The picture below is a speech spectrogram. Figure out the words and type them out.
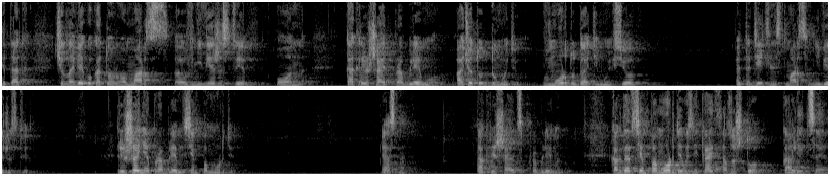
Итак, человек, у которого Марс э, в невежестве, он как решает проблему? А что тут думать? В морду дать ему и все. Это деятельность Марса в невежестве. Решение проблем всем по морде. Ясно? Так решаются проблемы. Когда всем по морде, возникает сразу что? Коалиция.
